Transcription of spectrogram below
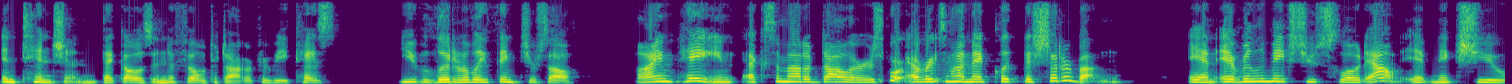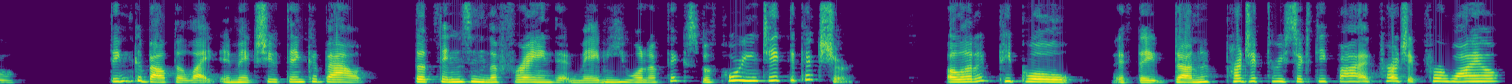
intention that goes into film photography because you literally think to yourself, I'm paying X amount of dollars for every time I click the shutter button. And it really makes you slow down. It makes you think about the light. It makes you think about the things in the frame that maybe you want to fix before you take the picture. A lot of people, if they've done Project 365 project for a while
